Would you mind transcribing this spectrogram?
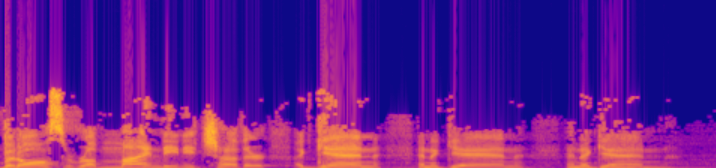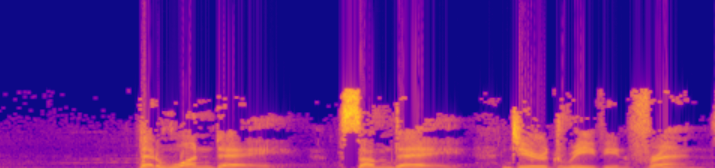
but also reminding each other again and again and again that one day, someday, dear grieving friends,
